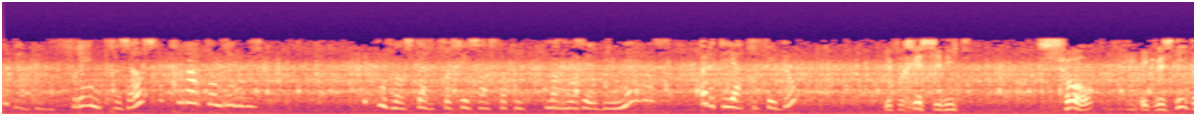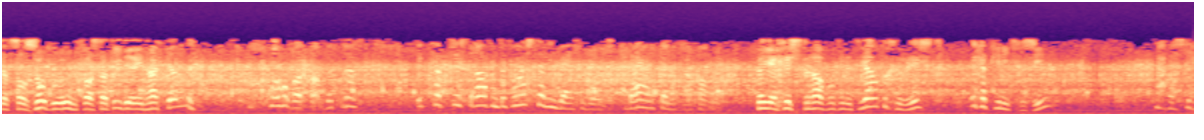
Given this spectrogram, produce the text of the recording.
Je bent in een vreemd gezelschap geraakt, André Louis. Ik moet me al sterk vergissen als dat die mademoiselle Binet was. Uit het Théâtre Feydeau. Je vergist je niet. Zo, ik wist niet dat ze al zo beroemd was dat iedereen haar kende. Oh, wat dat betreft. Ik heb gisteravond de voorstelling bijgewoond. Daar herken ik haar van. Ben jij gisteravond in het theater geweest? Ik heb je niet gezien. Waar was jij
